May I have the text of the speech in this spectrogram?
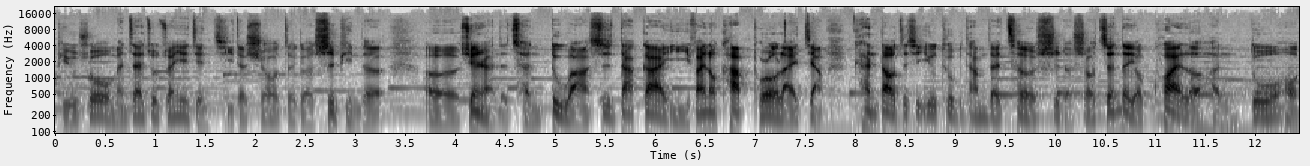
比如说我们在做专业剪辑的时候，这个视频的呃渲染的程度啊，是大概以 Final Cut Pro 来讲，看到这些 YouTube 他们在测试的时候，真的有快了很多吼，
